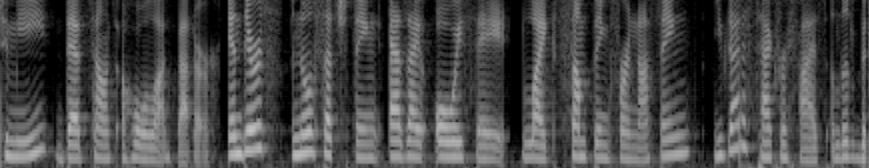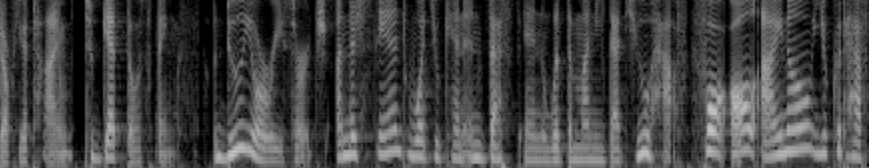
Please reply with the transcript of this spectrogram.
To me, that sounds a whole lot better. And there's no such thing as I always say, like something for nothing you gotta sacrifice a little bit of your time to get those things. Do your research, understand what you can invest in with the money that you have. For all I know, you could have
